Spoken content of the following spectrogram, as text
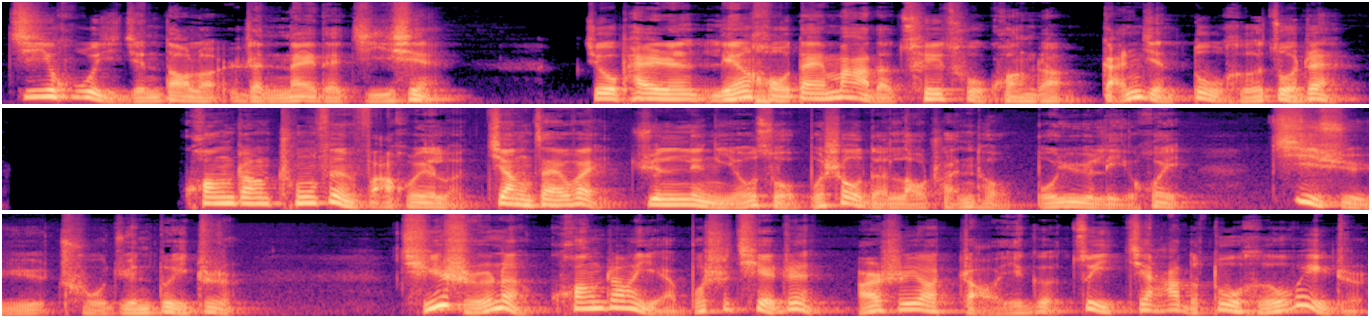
几乎已经到了忍耐的极限，就派人连吼带骂的催促匡章赶紧渡河作战。匡章充分发挥了“将在外，军令有所不受”的老传统，不予理会，继续与楚军对峙。其实呢，匡章也不是怯阵，而是要找一个最佳的渡河位置。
